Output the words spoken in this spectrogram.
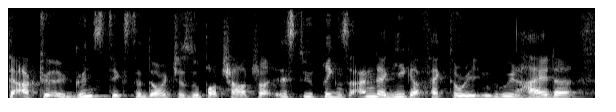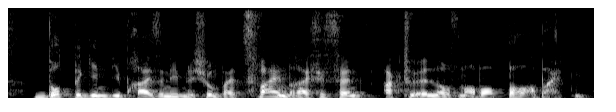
Der aktuell günstigste deutsche Supercharger ist übrigens an der Gigafactory in Grünheide. Dort beginnen die Preise nämlich schon bei 32 Cent. Aktuell laufen aber Bauarbeiten.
